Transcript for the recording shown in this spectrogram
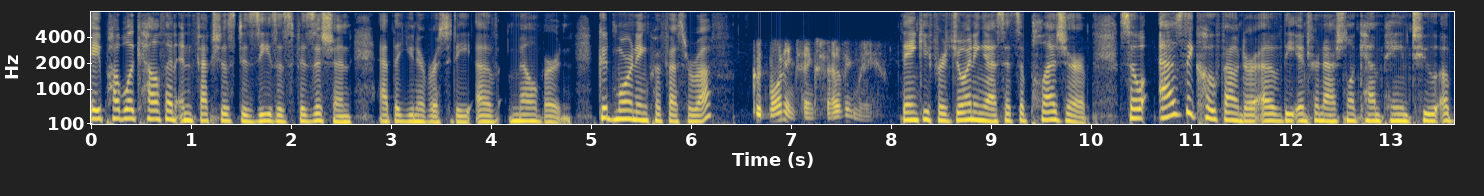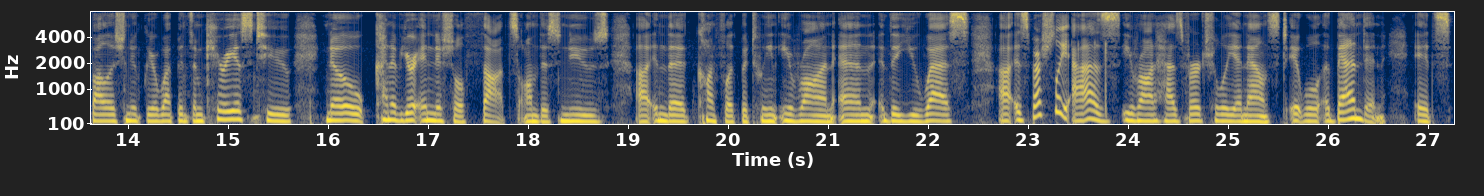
a public health and infectious diseases physician at the University of Melbourne. Good morning, Professor Ruff. Good morning. Thanks for having me. Thank you for joining us. It's a pleasure. So, as the co founder of the International Campaign to Abolish Nuclear Weapons, I'm curious to know kind of your initial thoughts on this news uh, in the conflict between Iran and the U.S., uh, especially as Iran has virtually announced it will abandon its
